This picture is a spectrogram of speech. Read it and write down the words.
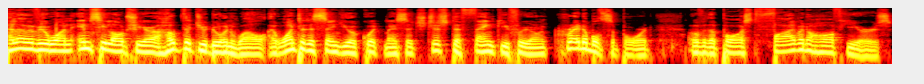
Hello, everyone. MC Laubscher here. I hope that you're doing well. I wanted to send you a quick message just to thank you for your incredible support over the past five and a half years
